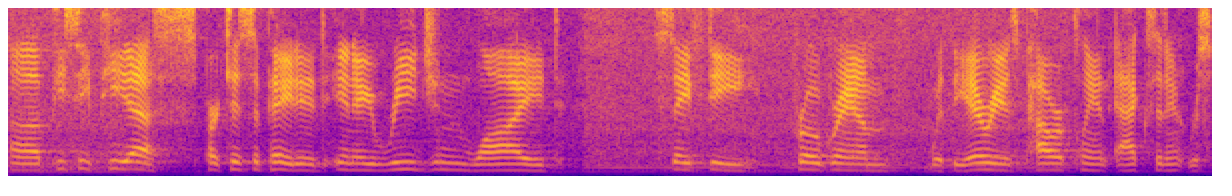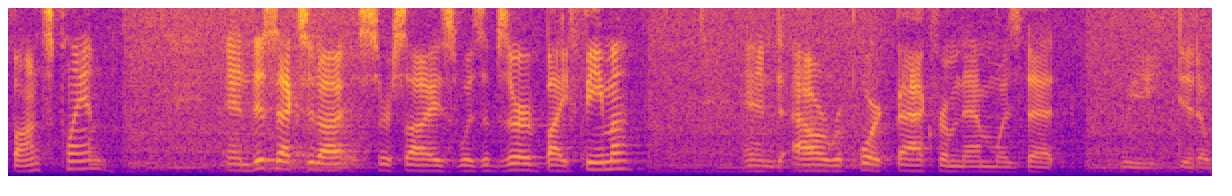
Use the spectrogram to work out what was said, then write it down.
uh, PCPS participated in a region-wide safety program with the area's power plant accident response plan. And this exercise was observed by FEMA, and our report back from them was that we did a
